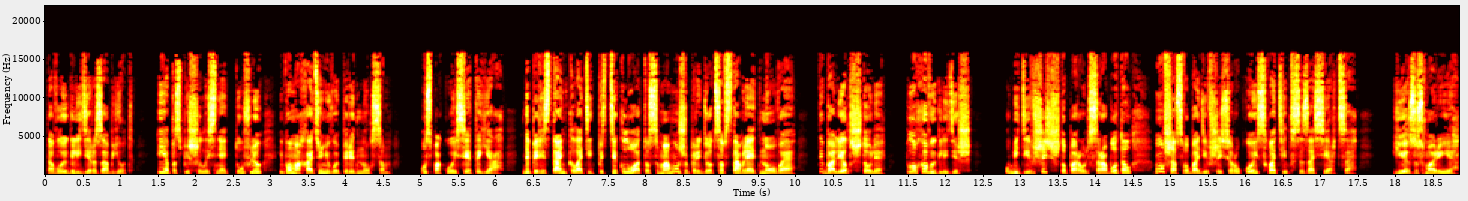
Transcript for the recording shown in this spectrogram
того и гляди разобьет. Я поспешила снять туфлю и помахать у него перед носом. «Успокойся, это я. Да перестань колотить по стеклу, а то самому же придется вставлять новое. Ты болел, что ли? Плохо выглядишь». Убедившись, что пароль сработал, муж, освободившись рукой, схватился за сердце. «Езус Мария,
